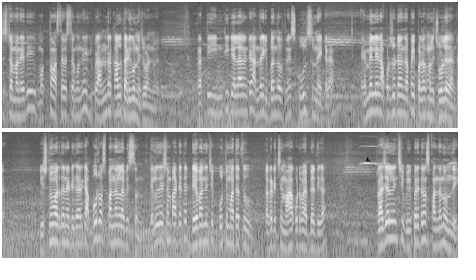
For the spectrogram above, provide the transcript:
సిస్టమ్ అనేది మొత్తం అస్తవ్యస్తంగా ఉంది. ఇప్పుడు అందరి కాళ్ళు తడిగి ఉన్నాయి చూడండి మీరు. ప్రతి ఇంటికి వెళ్ళాలంటే అందరికి ఇబ్బంది అవుతున్నాయి. స్కూల్స్ ఉన్నాయి ఇక్కడ. ఎమ్మెల్యేని అప్పుడు చూడడం తప్ప ఇప్పటిదాకా మళ్ళీ చూడలేదంట. విష్ణువర్ధన్ రెడ్డి గారికి అపూర్వ స్పందన లభిస్తుంది. తెలుగుదేశం పార్టీ అయితే డే వన్ నుంచి పూర్తి మద్దతు ప్రకటించింది మహాకూటమి అభ్యర్థిగా. ప్రజల నుంచి విపరీతమైన స్పందన ఉంది.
